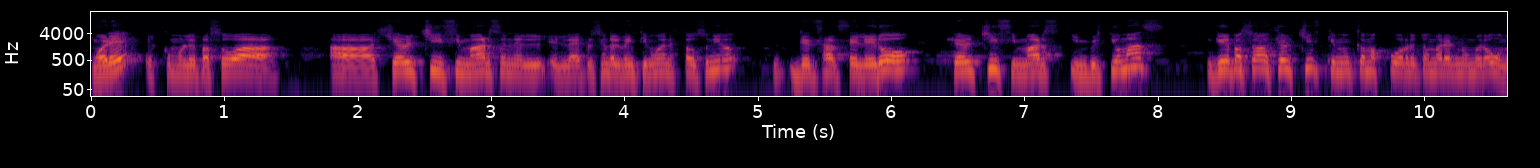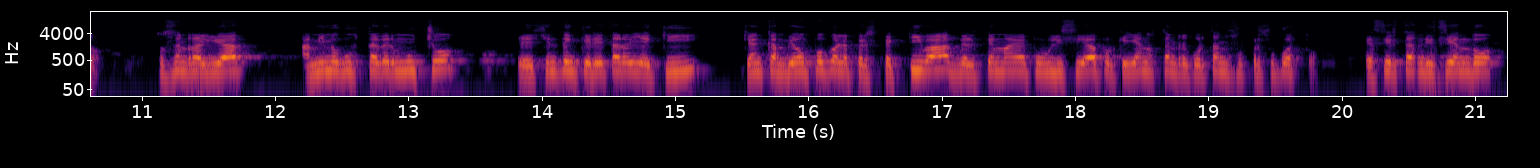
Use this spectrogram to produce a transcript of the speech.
muere. Es como le pasó a, a y Mars en, en, la depresión del 29 en Estados Unidos. Desaceleró Hershey's y Mars invirtió más. ¿Y qué le pasó a Hershey's? Que nunca más pudo retomar el número uno. Entonces en realidad a mí me gusta ver mucho eh, gente en Querétaro y aquí que han cambiado un poco la perspectiva del tema de publicidad porque ya no están recortando sus presupuestos. Es decir, están diciendo,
